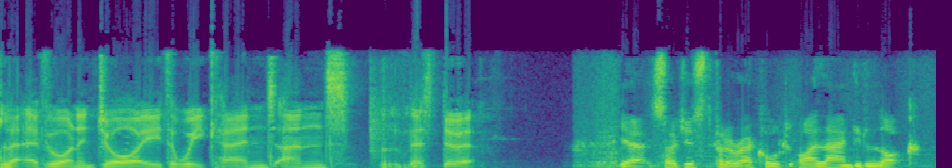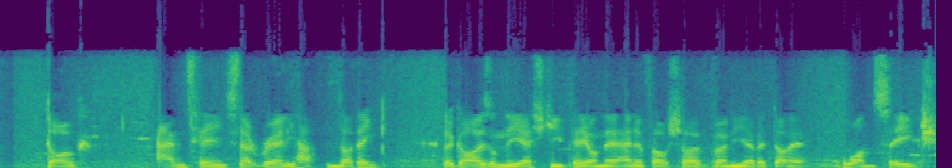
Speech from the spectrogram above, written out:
let everyone enjoy the weekend, and let's do it. Yeah, so just for the record, I landed lock, dog, and tees. That rarely happens. I think the guys on the SGP on their NFL show have only ever done it once each,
